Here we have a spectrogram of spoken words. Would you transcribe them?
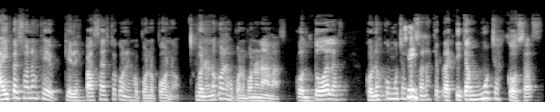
Hay personas que, les pasa esto con el Hoponopono. Bueno, no con el Hoponopono nada más, con todas las... Conozco muchas personas que practican muchas cosas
